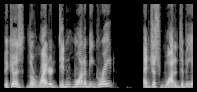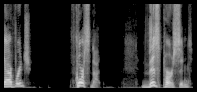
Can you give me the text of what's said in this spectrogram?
because the writer didn't want to be great and just wanted to be average? Of course not. This person's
